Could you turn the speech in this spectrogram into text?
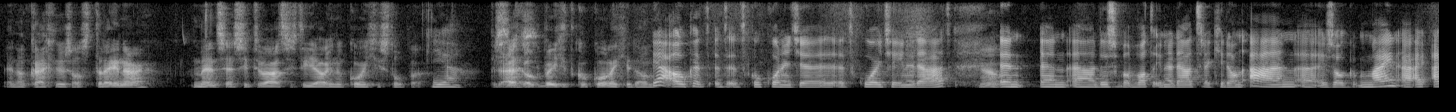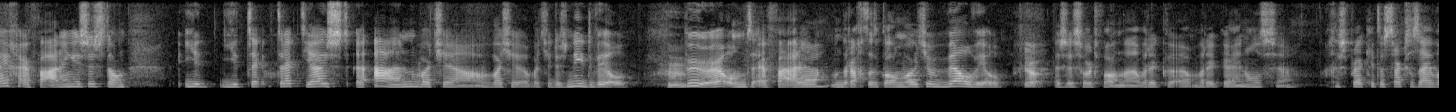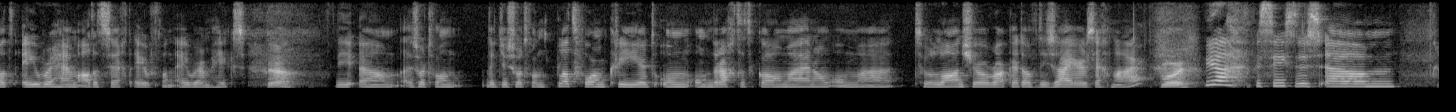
en dan krijg je dus als trainer mensen en situaties die jou in een kooitje stoppen. ja. Dus eigenlijk ook een beetje het kokonnetje dan. Ja, ook het, het, het kokonnetje, het kooitje inderdaad. Ja. En, en eh, dus wat, wat inderdaad trek je dan aan, eh, is ook mijn e- eigen ervaring, is dus dan, je, je tre- trekt juist eh, aan wat je, wat, je, wat je dus niet wil. Puur om te ervaren, om erachter te komen wat je wel wil. ja. Dus een soort van, wat ik, wat ik in ons gesprekje toen straks al zei, wat Abraham altijd zegt, van Abraham Hicks. ja. Die, ehm, een soort van, dat je een soort van platform creëert om, om erachter te komen en om, om eh, to launch your rocket of desire, zeg maar. Mooi. Ja, precies. Dus, ehm,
